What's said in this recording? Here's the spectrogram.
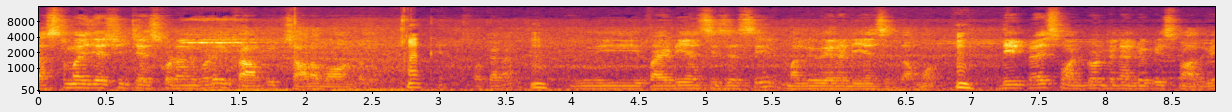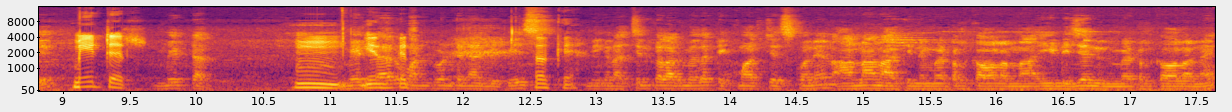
కస్టమైజేషన్ చేసుకోవడానికి కూడా ఈ ఫ్యాబ్రిక్ చాలా బాగుంటుంది. ఓకే. ఓకేనా. ఈ ఫైవ్ డిజైన్స్ తీసేసి మళ్ళీ వేరే డిజైన్స్ ఇద్దాము. దీని price one twenty nine rupees మాది metre. Metre. One twenty nine rupees Okay. మీకు నచ్చిన కలర్ మీద టిక్ మార్క్ చేసుకొని అన్న నాకు ఇన్ని మీటర్లు కావాలన్నా ఈ డిజైన్ ఇన్ని మీటర్లు కావాలని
